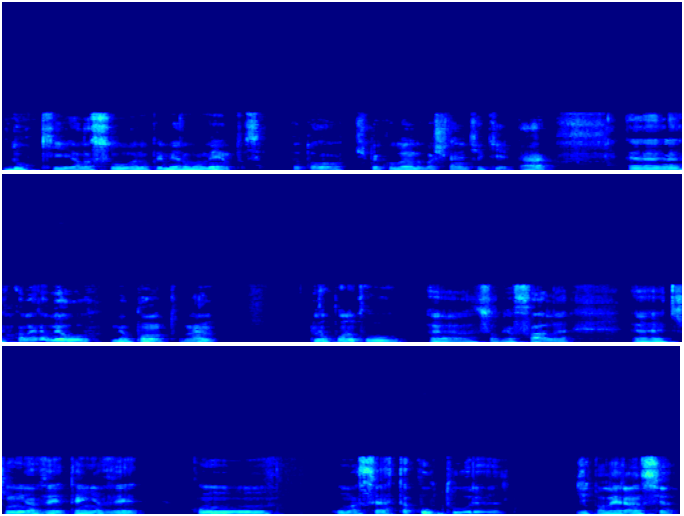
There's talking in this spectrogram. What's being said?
do que ela soa no primeiro momento. Assim. Eu estou especulando bastante aqui, tá? É, qual era o meu, meu ponto, né? Meu ponto uh, sobre a fala uh, tinha a ver, tem a ver com uma certa cultura de tolerância,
